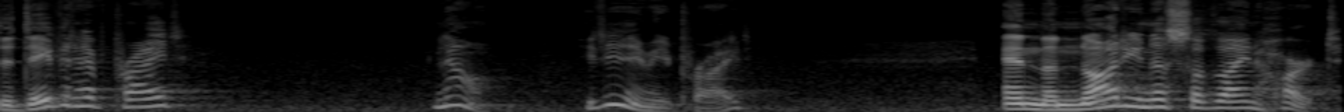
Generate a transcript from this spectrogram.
Did David have pride? No, he didn't have any pride. And the naughtiness of thine heart.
